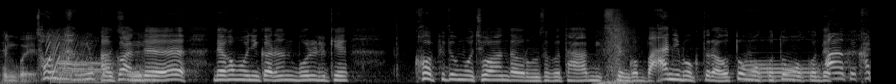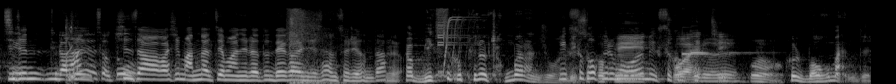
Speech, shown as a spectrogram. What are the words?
된 거예요. 전 당뇨까지. 아, 그거 안 돼. 내가 보니까는 뭘 이렇게 커피도 뭐 좋아한다 그러면서 그 다 믹스된 거 많이 먹더라고. 또 먹고 또 먹고. 근데 아, 그 같이 이제 들어가면서도. 신사 아가씨 만날 때만이라도 내가 이제 잔소리 한다. 네. 그냥 믹스 커피는 정말 안 좋아. 믹스, 믹스 커피를 커피 먹어요, 믹스 좋아했지. 커피를. 어, 그걸 먹으면 안 돼.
